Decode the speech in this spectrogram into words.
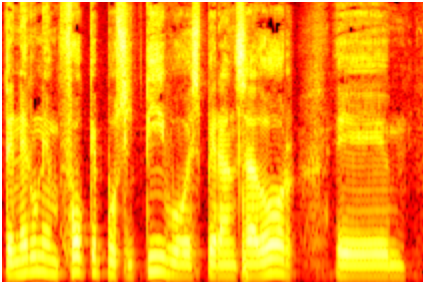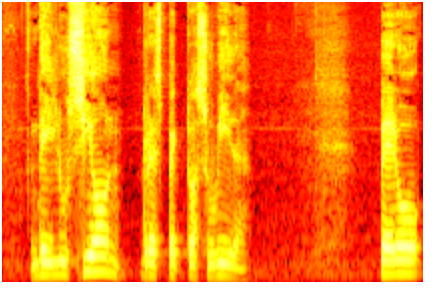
tener un enfoque positivo, esperanzador, eh, de ilusión respecto a su vida. Pero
